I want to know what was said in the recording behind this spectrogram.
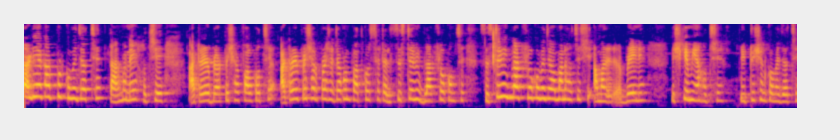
কার্ডিয়াক আউটপুট কমে যাচ্ছে, তার মানে হচ্ছে আটারের ব্লাড প্রেশার ফল করছে। আটারের প্রেশার প্রেশার যখন পাত করছে, তাহলে সিস্টেমিক ব্লাড ফ্লো কমছে। সিস্টেমিক ব্লাড ফ্লো কমে যাওয়া মানে হচ্ছে আমার ব্রেনে ইস্কেমিয়া হচ্ছে নিউট্রিশন কমে যাচ্ছে।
